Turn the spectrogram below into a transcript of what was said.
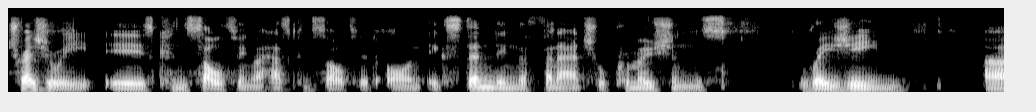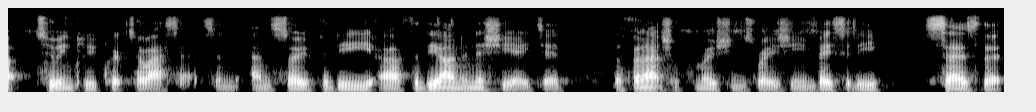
Treasury is consulting or has consulted on extending the financial promotions regime uh, to include crypto assets. And and so for the uh, for the uninitiated, the financial promotions regime basically says that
